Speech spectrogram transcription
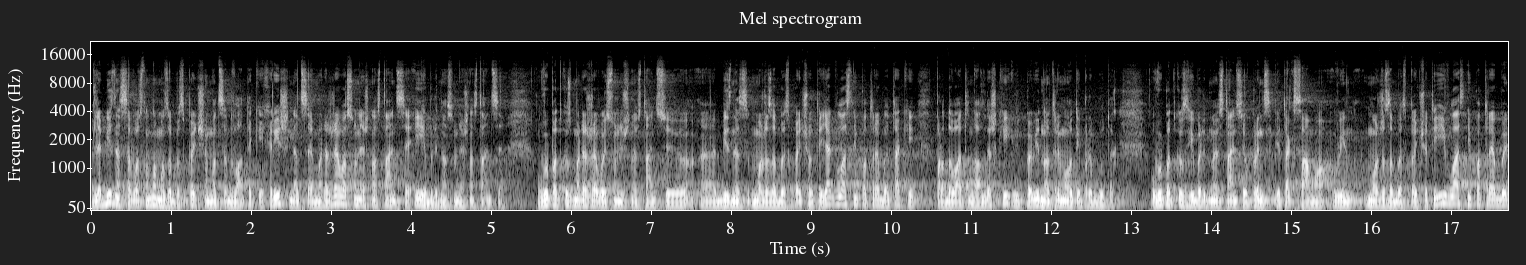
Для бізнесу в основному забезпечуємо це два таких рішення: це мережева сонячна станція і гібридна сонячна станція. У випадку з мережевою сонячною станцією е, бізнес може забезпечувати як власні потреби, так і продавати надлишки і відповідно отримувати прибуток. У випадку з гібридною станцією, в принципі, так само він може забезпечувати і власні потреби,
